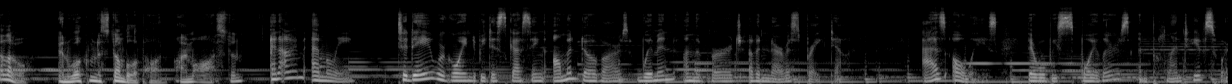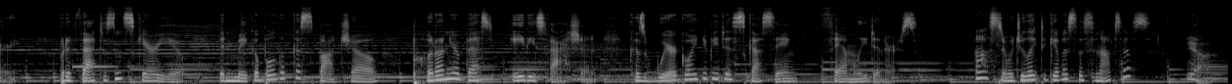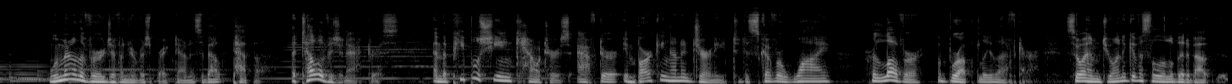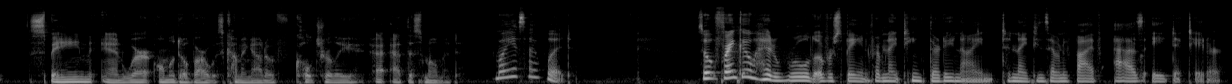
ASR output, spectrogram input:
Hello, and welcome to Stumble Upon. I'm Austin. And I'm Emily. Today we're going to be discussing Almodovar's Women on the Verge of a Nervous Breakdown. As always, there will be spoilers and plenty of swearing. But if that doesn't scare you, then make a bowl of gazpacho, put on your best 80s fashion, because we're going to be discussing family dinners. Austin, would you like to give us the synopsis? Yeah. Women on the Verge of a Nervous Breakdown is about Pepa, a television actress, and the people she encounters after embarking on a journey to discover why her lover abruptly left her. So, Em, do you want to give us a little bit about Spain and where Almodovar was coming out of culturally at, this moment? Well, yes, I would. So, Franco had ruled over Spain from 1939 to 1975 as a dictator,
